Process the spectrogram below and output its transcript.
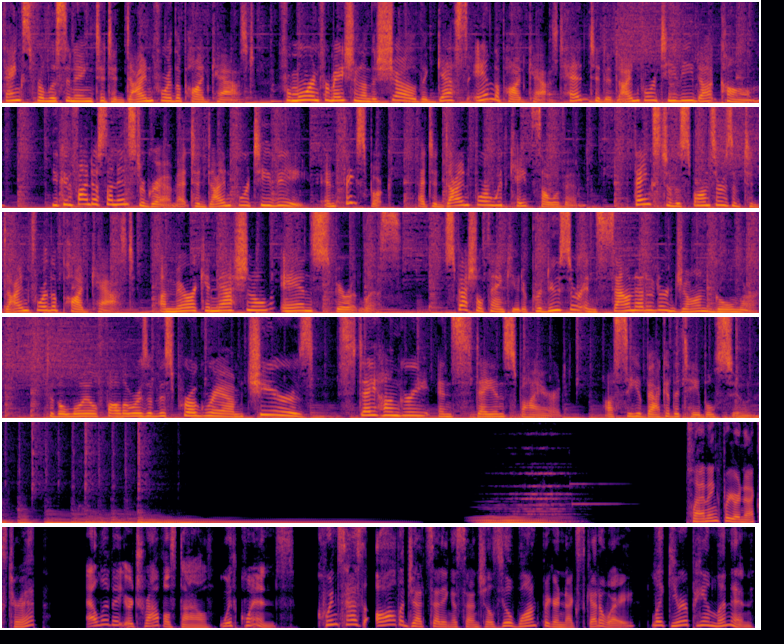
Thanks for listening to To Dine For the podcast. For more information on the show, the guests, and the podcast, head to todinefortv.com. You can find us on Instagram at To Dine For TV and Facebook at To Dine For with Kate Sullivan. Thanks to the sponsors of To Dine For the podcast, American National and Spiritless. Special thank you to producer and sound editor John Golner. To the loyal followers of this program, cheers! Stay hungry and stay inspired. I'll see you back at the table soon. Planning for your next trip? Elevate your travel style with Quince. Quince has all the jet setting essentials you'll want for your next getaway, like European linen,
